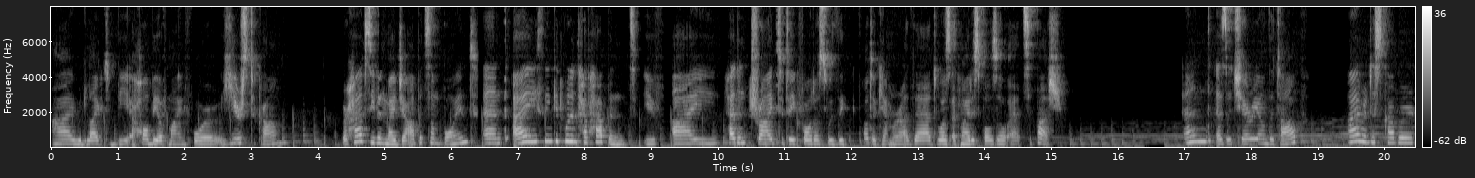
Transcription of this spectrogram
I would like to be a hobby of mine for years to come, perhaps even my job at some point, and I think it wouldn't have happened if I hadn't tried to take photos with the photo camera that was at my disposal at Sepash. And as a cherry on the top, I rediscovered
